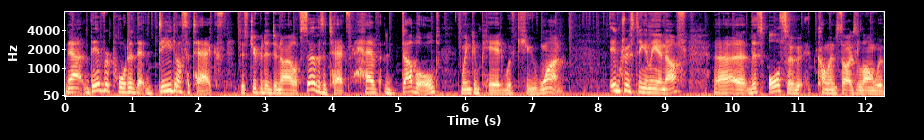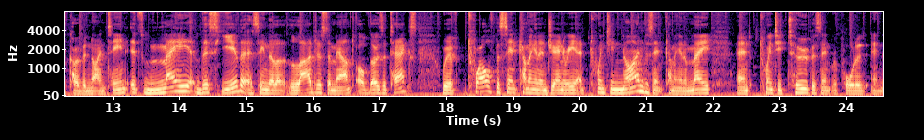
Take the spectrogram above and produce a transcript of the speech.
Now, they've reported that DDoS attacks, distributed denial of service attacks, have doubled when compared with Q1. Interestingly enough, uh, this also coincides along with COVID 19. It's May this year that has seen the largest amount of those attacks, with 12% coming in in January and 29% coming in in May, and 22% reported in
